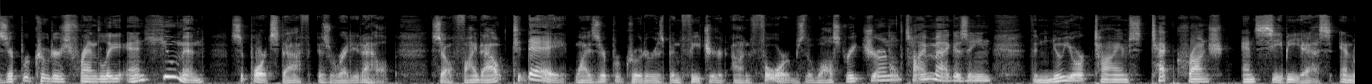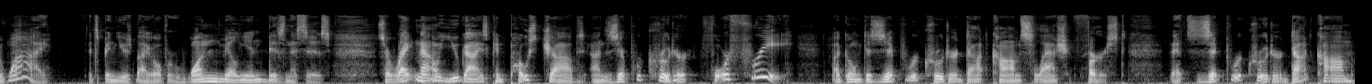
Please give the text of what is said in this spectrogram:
ZipRecruiter's friendly and human support staff is ready to help. So find out today why ZipRecruiter has been featured on Forbes, the Wall Street Journal, Time Magazine, the New York Times, TechCrunch, and CBS, and why it's been used by over 1 million businesses. So right now, you guys can post jobs on ZipRecruiter for free by going to ziprecruiter.com slash first. That's ziprecruiter.com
